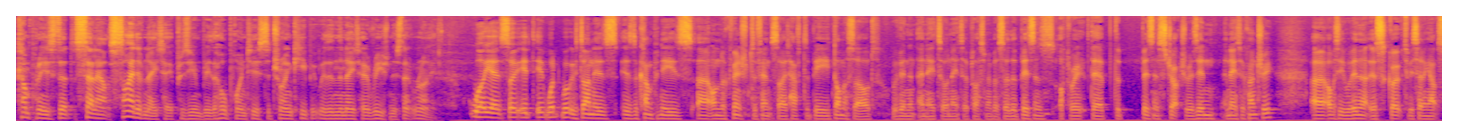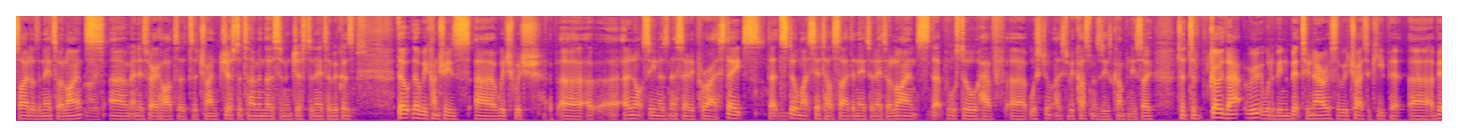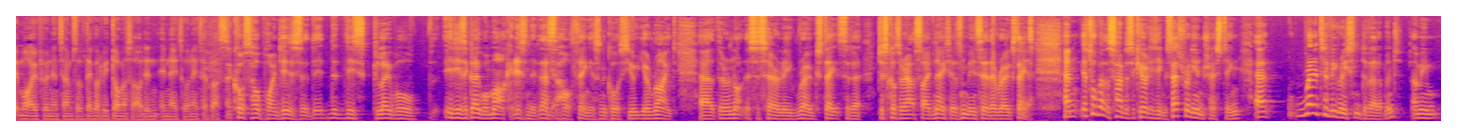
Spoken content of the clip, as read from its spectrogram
companies that sell outside of NATO, presumably. The whole point is to try and keep it within the NATO region, is that right? Well, yeah. So it, it, what, what, we've done is is the companies uh, on the conventional defence side have to be domiciled within a NATO or NATO plus member. So the business operate the the business structure is in a NATO country, uh, obviously, within that, there's scope to be selling outside of the NATO alliance, right. um, and it's very hard to, to try and just determine those selling just to NATO because there'll, there'll be countries uh, which which uh, are not seen as necessarily pariah states that mm. still might sit outside the NATO NATO alliance that will still have uh, will still actually be customers of these companies. So to, to go that route, it would have been a bit too narrow. So we've tried to keep it uh, a bit more open in terms of they've got to be domiciled in, in NATO or NATO plus. Of course, the whole point is that this global it is a global market, isn't it? That's yeah. the whole thing. And of course you're, you're right. Uh, there are not necessarily rogue states that are just because they're outside NATO doesn't mean say they're rogue states. Yeah. Um, let's talk about the cybersecurity things. That's really interesting. Uh, relatively recent development. I mean,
